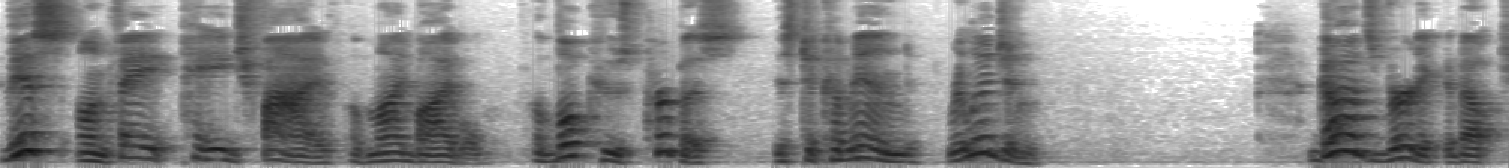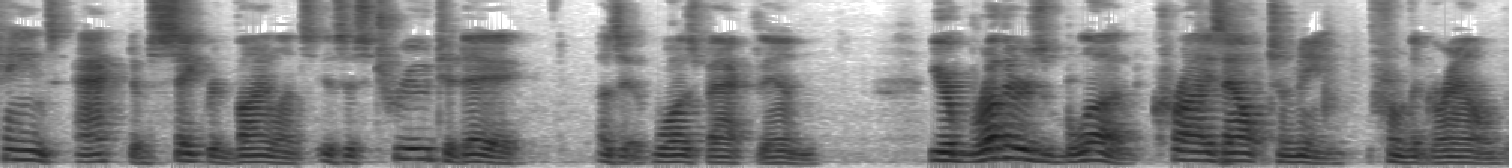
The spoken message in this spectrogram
This on page five of my Bible, a book whose purpose is to commend religion. God's verdict about Cain's act of sacred violence is as true today as it was back then. Your brother's blood cries out to me from the ground.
